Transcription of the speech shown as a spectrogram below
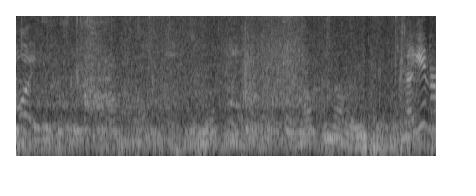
投げる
